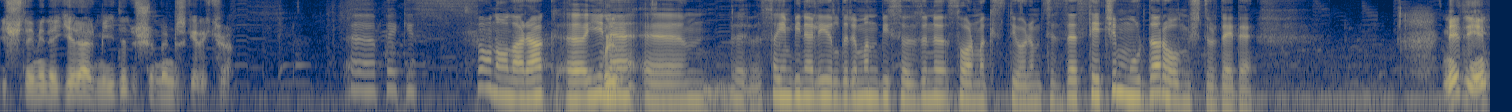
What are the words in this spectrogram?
işlemine girer miydi düşünmemiz gerekiyor. Ee, peki Son olarak e, yine e, e, Sayın Binali Yıldırım'ın bir sözünü sormak istiyorum size. Seçim murdar olmuştur dedi. Ne diyeyim?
